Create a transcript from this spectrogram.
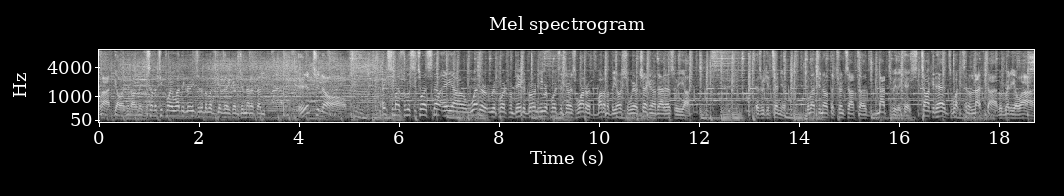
vibe going, you know what I mean? 17.1 degrees in the middle of Gizzico, Jim Jonathan. It's a dog. Thanks so much for listening to us. Now, a uh, weather report from David Byrne. He reports that there is water at the bottom of the ocean. We are checking on that as we uh, as we continue. We'll let you know if that turns out uh, not to be the case. Talking heads, once in a lifetime of Radio Live.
